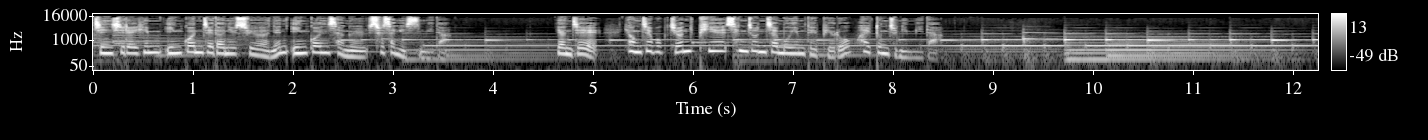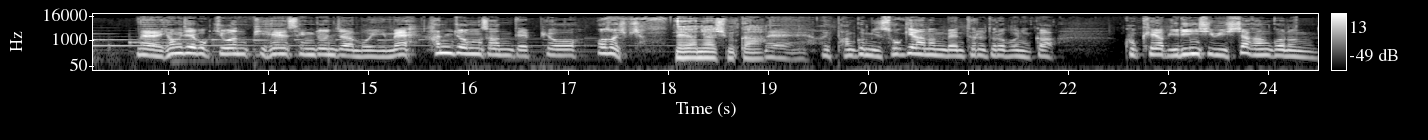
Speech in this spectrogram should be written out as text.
진실의 힘 인권재단이 수여하는 인권상을 수상했습니다. 현재 형제복지원 피해 생존자 모임 대표로 활동 중입니다. 네, 형제복지원 피해 생존자 모임의 한종선 대표 어서 오십시오. 네, 안녕하십니까. 네, 방금 이 소개하는 멘트를 들어보니까 국회 앞 1인 시위 시작한 거는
